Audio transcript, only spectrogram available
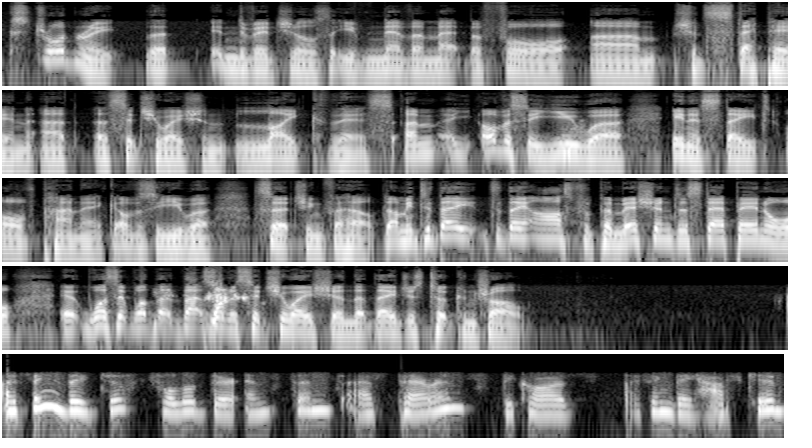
Extraordinary that individuals that you've never met before um, should step in at a situation like this. Um, obviously, you were in a state of panic. Obviously, you were searching for help. I mean, did they did they ask for permission to step in, or was it what that, that sort of situation that they just took control? I think they just followed their instinct as parents because I think they have kids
